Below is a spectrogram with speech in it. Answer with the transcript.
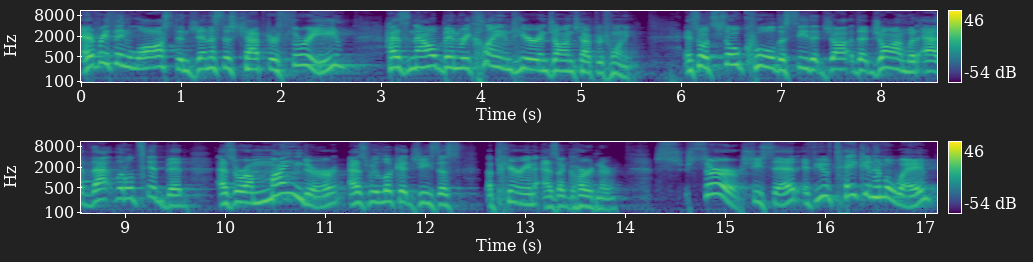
Everything lost in Genesis chapter 3 has now been reclaimed here in John chapter 20. And so it's so cool to see that John, that John would add that little tidbit as a reminder as we look at Jesus appearing as a gardener. Sir, she said, if you have taken him away,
